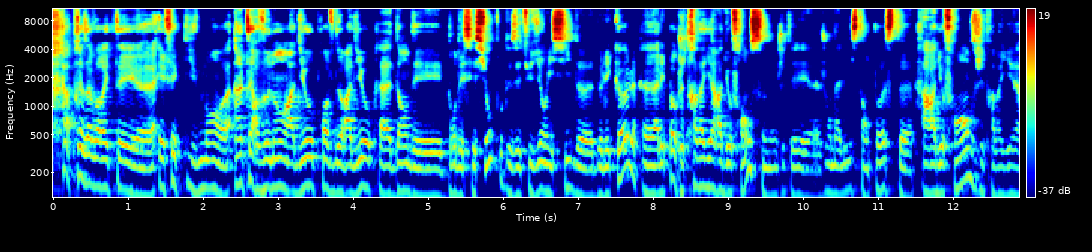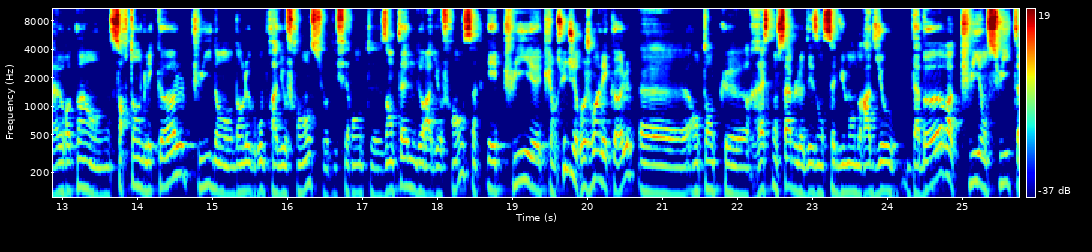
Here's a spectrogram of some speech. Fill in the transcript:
après avoir été euh, effectivement euh, intervenant radio, prof de radio dans des pour des sessions pour des étudiants ici de, de l'école. à l'époque, je travaillais à Radio France, donc j'étais journaliste en poste à Radio France. J'ai travaillé à Europe 1 en sortant de l'école, puis dans, dans le groupe Radio France sur différentes antennes de Radio France, et puis et puis ensuite j'ai rejoint l'école en tant que responsable des enseignements de radio d'abord, puis ensuite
